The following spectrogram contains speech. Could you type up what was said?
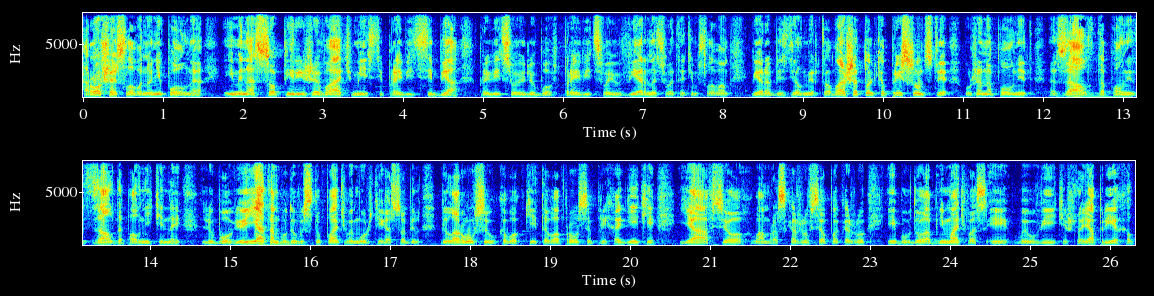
хорошее слово, но не полное, именно сопереживать вместе, проявить себя, проявить свою любовь, проявить свою верность вот этим словам «вера без дел мертва». Ваше только присутствие уже наполнит зал, дополнит зал дополнительной любовью. И я там буду выступать, вы можете, особенно белорусы, у кого какие-то вопросы, приходите, я все вам расскажу, все покажу и буду обнимать вас, и вы увидите, что я приехал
